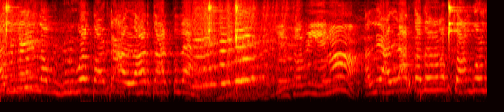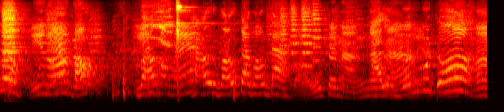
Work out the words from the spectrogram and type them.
ಅಲ್ಲಿ ನಮ್ ಗುರುಗಳ ಪಾಠ ಅಳ್ಳಾಡ್ತಾ ಇರ್ತದೆ. ಏನ್ ಸ್ವಾಮಿ ಏನೋ? ಅಲ್ಲಿ ಅಳ್ಳಾಡ್ತಾ ಇರ್ತದೆ ನಮ್ ಸ್ವಾಮಿಗಳ್ದು. ಏನೋ ಬಾವ್? ಅವ್ರ ಬಾವುಟ ಬಾವುಟ. ಅಲ್ಲಿ ಬಂದ್ಬಿಟ್ಟು ಹಾ.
